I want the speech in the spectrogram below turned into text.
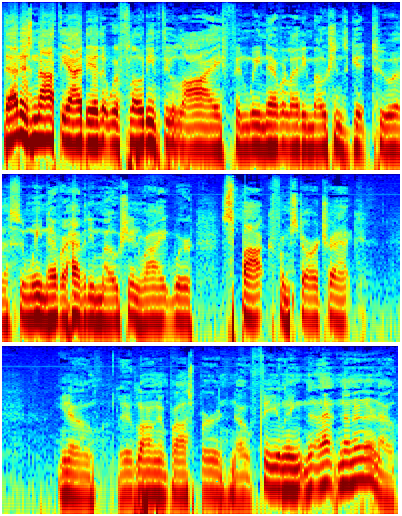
that is not the idea that we're floating through life and we never let emotions get to us and we never have an emotion, right? We're Spock from Star Trek you know, live long and prosper, no feeling. No, no, no, no.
